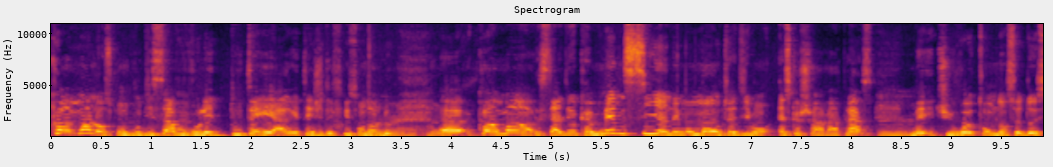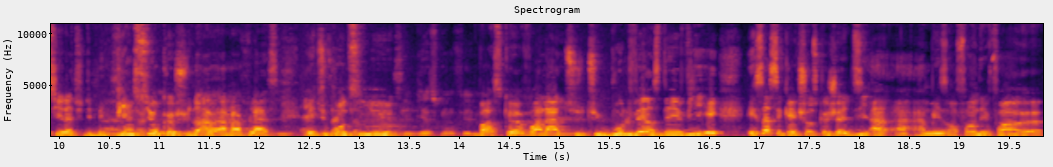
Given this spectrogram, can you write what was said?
comment, lorsqu'on vous dit ça, vous voulez douter et arrêter? J'ai des frissons dans le dos. Ouais, donc- Euh, comment C'est-à-dire que même s'il y a des moments où tu te dis, bon, est-ce que je suis à ma place? Mhm. Mais tu retombes dans ce dossier-là, tu dis, mais Ouais. bien sûr que je suis dans- à, à ma place. Et tu continues. C'est bien ce qu'on fait. Parce que voilà, Ouais. tu, tu bouleverses des vies. Et, et ça, c'est quelque chose que je dis à, à, à mes enfants. Des fois, euh,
